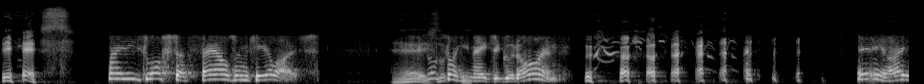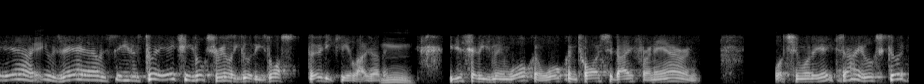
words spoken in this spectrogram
Yes. Mate, he's lost a thousand kilos. Yeah, he's looks look- like he needs a good iron. anyway, yeah, he was there. Was, he was good. He actually looks really good. He's lost 30 kilos, I think. Mm. He just said he's been walking, walking twice a day for an hour and watching what he eats. Oh, he looks good.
